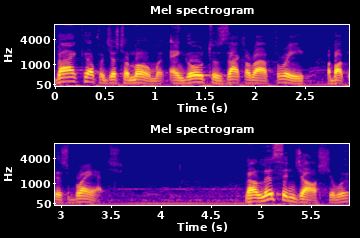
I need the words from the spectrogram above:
back up for just a moment and go to Zechariah 3 about this branch. Now listen, Joshua.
